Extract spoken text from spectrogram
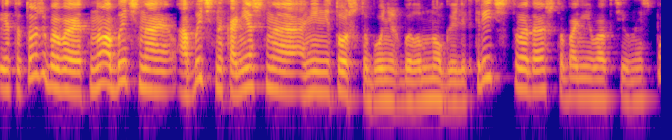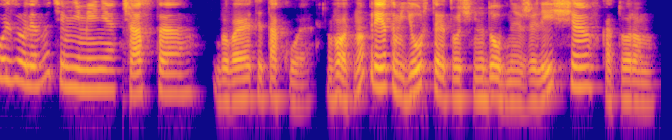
Это тоже бывает, но обычно, обычно, конечно, они не то, чтобы у них было много электричества, да, чтобы они его активно использовали, но тем не менее часто бывает и такое. Вот, но при этом юрта это очень удобное жилище, в котором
